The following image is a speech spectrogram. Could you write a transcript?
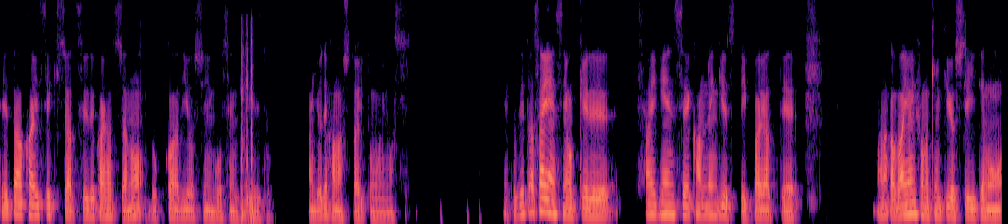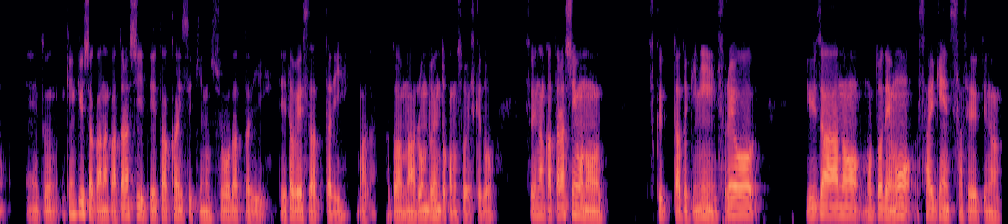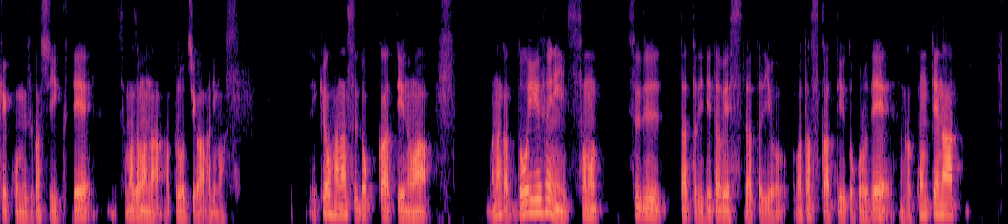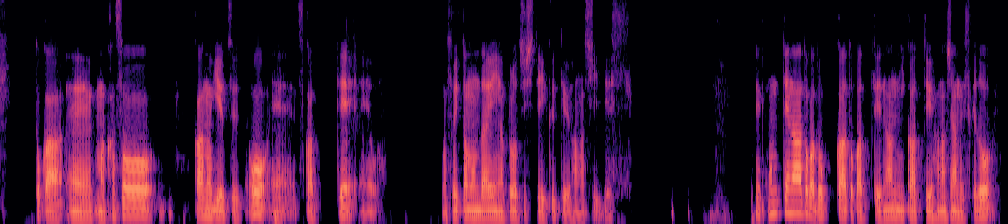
データ解析者、ツール開発者の Docker 利用支援5000という内容で話したいと思います。えっと、データサイエンスにおける再現性関連技術っていっぱいあって、まあ、なんかバイオインフォの研究をしていても、えっ、と、研究者がなんか新しいデータ解析の手法だったり、データベースだったり、まあ、あとはまあ論文とかもそうですけど、そういうなんか新しいものを作ったときに、それをユーザーの元でも再現させるっていうのは結構難しくて、様々なアプローチがあります。で今日話す Docker っていうのは、まあ、なんかどういうふうにそのツールだったりデータベースだったりを渡すかっていうところで、なんかコンテナとか、えー、まあ、仮想化の技術を、えー、使って、えーまあ、そういった問題にアプローチしていくっていう話です。で、コンテナとか Docker とかって何かっていう話なんですけど、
